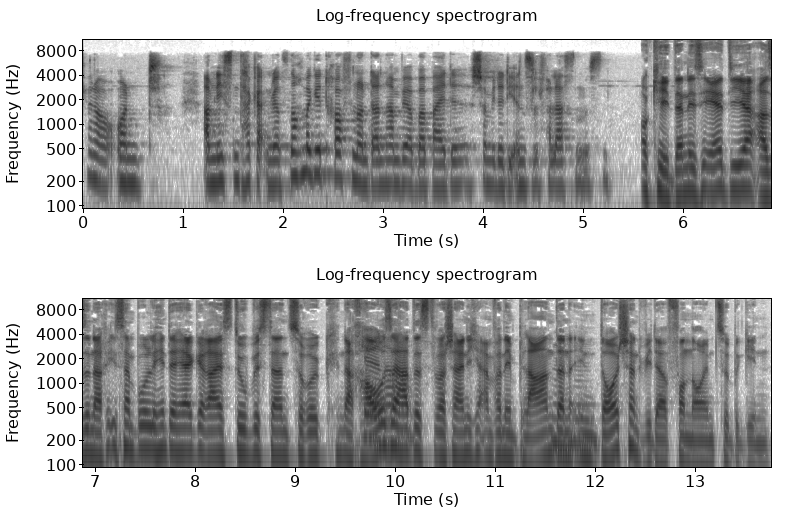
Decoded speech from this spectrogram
Genau. Und am nächsten Tag hatten wir uns nochmal getroffen und dann haben wir aber beide schon wieder die Insel verlassen müssen. Okay, dann ist er dir also nach Istanbul hinterhergereist, du bist dann zurück nach Hause, genau. hattest wahrscheinlich einfach den Plan, dann mhm. in Deutschland wieder von neuem zu beginnen.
